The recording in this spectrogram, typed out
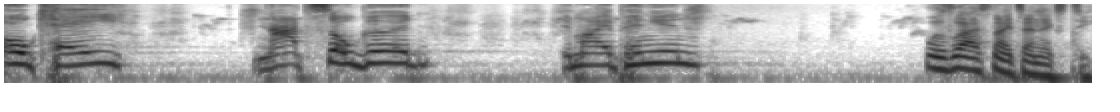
okay, not so good, in my opinion, was last night's NXT.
